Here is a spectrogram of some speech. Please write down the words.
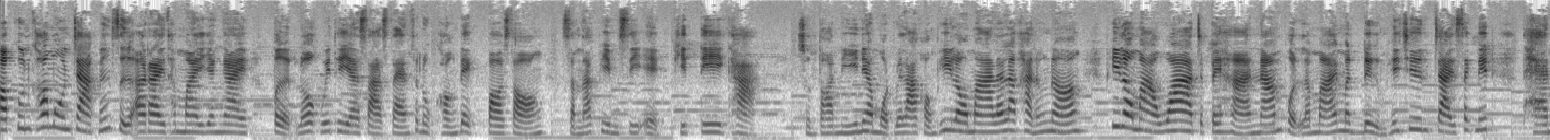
ขอบคุณข้อมูลจากหนังสืออะไรทำไมยังไง เปิดโลกวิทยาศาสตร์แสนสนุกของเด็กป .2 สำนักพิมพ์ c ีเอ็ดคิตตี้ค่ะ ส่วนตอนนี้เนี่ยหมดเวลาของพี่เรามาแล้วล่ะค่ะน้องๆ พี่เรามาว่าจะไปหาน้ำผลไม้มาดื่มให้ชื่นใจสักนิด แทน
